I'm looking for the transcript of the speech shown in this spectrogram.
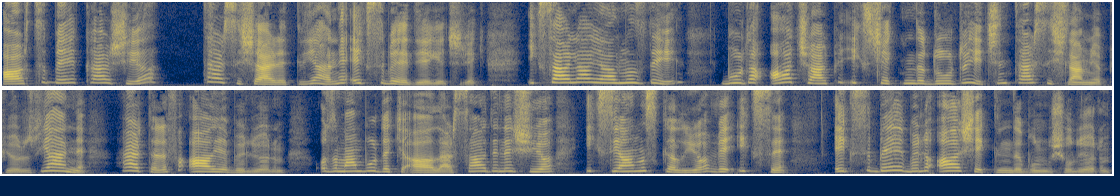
artı b karşıya ters işaretli yani eksi b diye geçecek. X hala yalnız değil. Burada a çarpı x şeklinde durduğu için ters işlem yapıyoruz. Yani her tarafı a'ya bölüyorum. O zaman buradaki a'lar sadeleşiyor. X yalnız kalıyor ve x'i eksi b bölü a şeklinde bulmuş oluyorum.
